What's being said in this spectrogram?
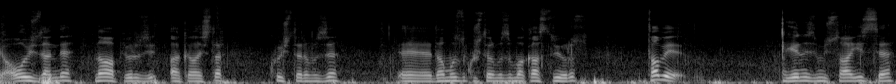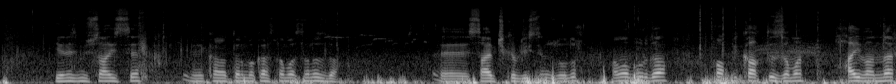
Ya o yüzden de ne yapıyoruz arkadaşlar? Kuşlarımızı e, damızlı kuşlarımızı makaslıyoruz. Tabi yeriniz müsaitse yeriniz müsaitse e, kanatları makaslamasanız da e, sahip çıkabileceksiniz olur. Ama burada ufak bir kalktığı zaman hayvanlar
